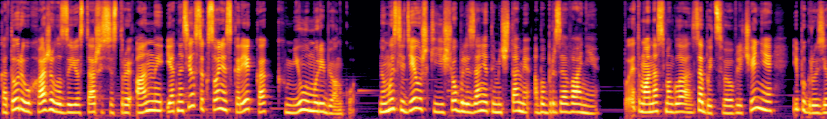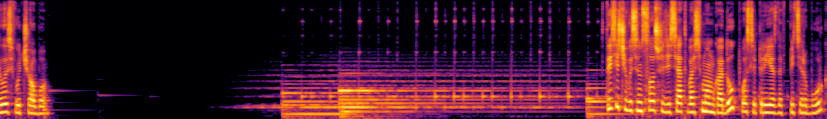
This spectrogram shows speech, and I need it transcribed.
который ухаживал за ее старшей сестрой Анной и относился к Соне скорее как к милому ребенку. Но мысли девушки еще были заняты мечтами об образовании, поэтому она смогла забыть свое увлечение и погрузилась в учебу. В 1868 году, после переезда в Петербург,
